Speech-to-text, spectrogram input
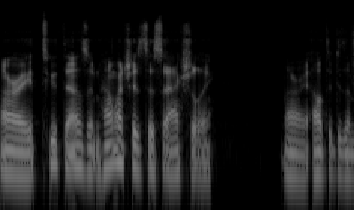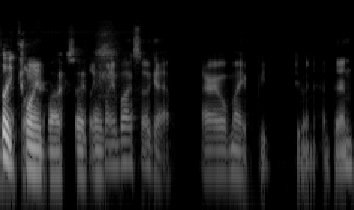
All right. Two thousand. How much is this actually? All right. I'll have to do the It's like twenty bucks, I Like think. twenty bucks. Okay. All right. We might be doing that then.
